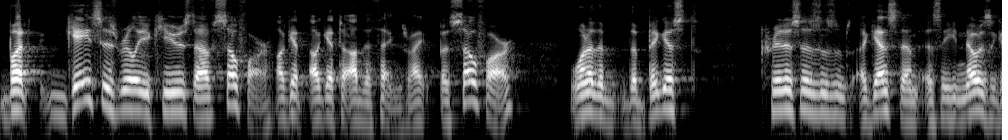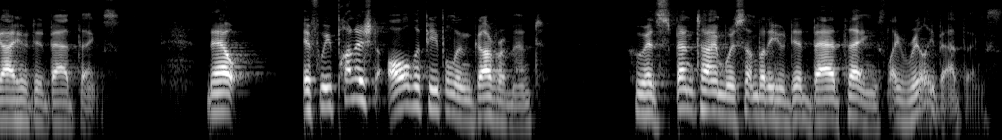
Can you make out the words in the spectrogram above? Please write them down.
but Gaetz is really accused of so far. I'll get I'll get to other things, right? But so far, one of the, the biggest criticisms against him is that he knows a guy who did bad things. Now, if we punished all the people in government who had spent time with somebody who did bad things, like really bad things,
